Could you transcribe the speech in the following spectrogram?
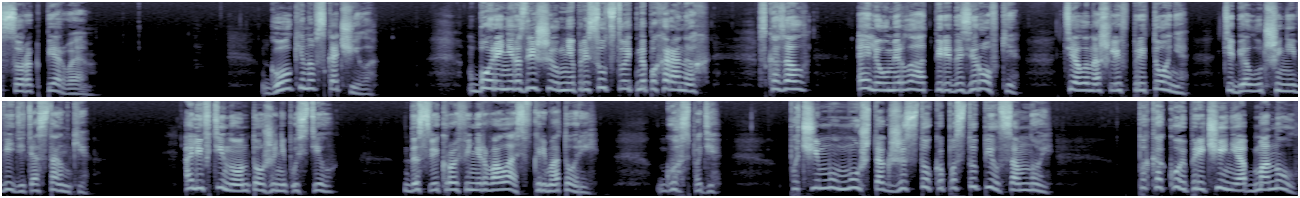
41. Голкина вскочила. «Боря не разрешил мне присутствовать на похоронах. Сказал, Эля умерла от передозировки. Тело нашли в притоне. Тебе лучше не видеть останки. А Левтину он тоже не пустил. Да свекровь и не рвалась в крематорий. Господи, почему муж так жестоко поступил со мной? По какой причине обманул?»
